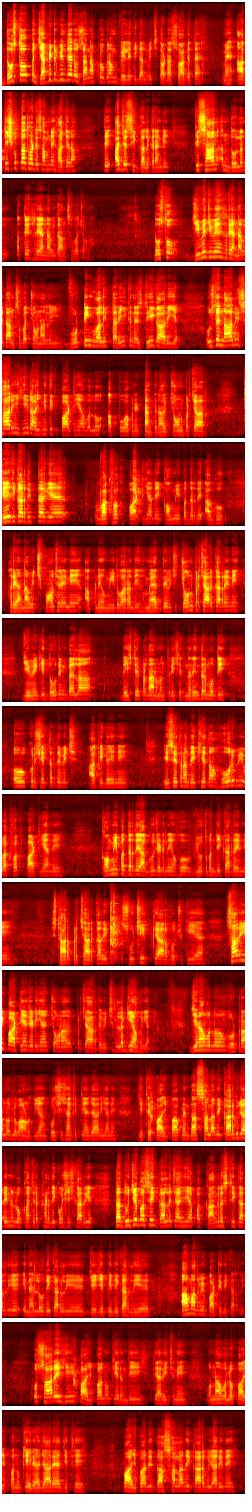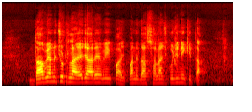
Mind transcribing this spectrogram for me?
ਦੋਸਤੋ, ਪੰਜਾਬੀ ਟ੍ਰਿਬਿਊਨ ਦੇ ਰੋਜ਼ਾਨਾ ਪ੍ਰੋਗਰਾਮ ਵੇਲੇ ਦੀ ਗੱਲ ਵਿੱਚ ਤੁਹਾਡਾ ਸਵਾਗਤ ਹੈ। ਮੈਂ ਆਤਿਸ਼ ਗੁਪਤਾ ਤੁਹਾਡੇ ਸਾਹਮਣੇ ਹਾਜ਼ਰ ਹਾਂ ਤੇ ਅੱਜ ਅਸੀਂ ਗੱਲ ਕਰਾਂਗੇ ਕਿਸਾਨ ਅੰਦੋਲਨ ਅਤੇ ਹਰਿਆਣਾ ਵਿਧਾਨ ਸਭਾ ਚੋਣਾਂ। ਦੋਸਤੋ ਜਿਵੇਂ ਜਿਵੇਂ ਹਰਿਆਣਾ ਵਿਧਾਨ ਸਭਾ ਚੋਣਾਂ ਲਈ VOTING ਵਾਲੀ ਤਾਰੀਖ ਨਜ਼ਦੀਕ ਆ ਰਹੀ ਹੈ, ਉਸ ਦੇ ਨਾਲ ਹੀ ਸਾਰੀ ਹੀ ਰਾਜਨੀਤਿਕ ਪਾਰਟੀਆਂ ਵੱਲੋਂ ਆਪੋ ਆਪਣੇ ਢੰਗ ਨਾਲ ਚੋਣ ਪ੍ਰਚਾਰ ਤੇਜ਼ ਕਰ ਦਿੱਤਾ ਗਿਆ ਹੈ। ਵੱਖ-ਵੱਖ ਪਾਰਟੀਆਂ ਦੇ ਕੌਮੀ ਪੱਧਰ ਦੇ ਆਗੂ ਹਰਿਆਣਾ ਵਿੱਚ ਪਹੁੰਚ ਰਹੇ ਨੇ, ਆਪਣੇ ਉਮੀਦਵਾਰਾਂ ਦੀ ਹਮਾਇਤ ਦੇ ਵਿੱਚ ਚੋਣ ਪ੍ਰਚਾਰ ਕਰ ਰਹੇ ਨੇ। ਜਿਵੇਂ ਕਿ 2 ਦਿਨ ਪਹਿਲਾਂ ਦੇਸ਼ ਦੇ ਪ੍ਰਧਾਨ ਮੰਤਰੀ ਸ਼੍ਰੀ ਨਰਿੰਦਰ ਮੋਦੀ ਉਹ ਕੁਰਸ਼ੇਤਰ ਦੇ ਵਿੱਚ ਆ ਕੇ ਗਏ ਨੇ। ਇਸੇ ਤਰ੍ਹਾਂ ਦੇਖੀਏ ਤਾਂ ਹੋਰ ਵੀ ਵੱਖ-ਵੱਖ ਪਾਰਟੀਆਂ ਦੇ ਕੌਮੀ ਪੱਧਰ ਦੇ ਆਗੂ ਜਿਹੜੇ ਨੇ, ਉਹ ਵਿਊਤਬੰਦੀ ਕਰ ਰਹੇ ਨੇ। ਸਟਾਰ ਪ੍ਰਚਾਰਕਾਂ ਦੀ ਸੂਚੀ ਤਿਆਰ ਹੋ ਚੁੱਕੀ ਹੈ। ਸਾਰੀ ਪਾਰਟੀਆਂ ਜਿਹੜੀਆਂ ਚੋਣਾਂ ਪ੍ਰਚਾਰ ਦੇ ਵਿੱਚ ਲੱਗੀਆਂ ਹੋਈਆਂ ਨੇ। ਜਿਨ੍ਹਾਂ ਵੱਲੋਂ ਵੋਟਰਾਂ ਨੂੰ ਲਵਾਉਣ ਦੀਆਂ ਕੋਸ਼ਿਸ਼ਾਂ ਕੀਤੀਆਂ ਜਾ ਰਹੀਆਂ ਨੇ, ਜਿੱਥੇ ਭਾਜਪਾ ਆਪਣੇ 10 ਸਾਲਾਂ ਦੀ ਕਾਰਗੁਜ਼ਾਰੀ ਨੂੰ ਲੋਕਾਂ 'ਚ ਰੱਖਣ ਦੀ ਕੋਸ਼ਿਸ਼ ਕਰ ਰਹੀ ਹੈ। ਤਾਂ ਦੂਜੇ ਪਾਸੇ ਗੱਲ ਚਾਹੇ ਆਪਾਂ ਕਾਂਗਰਸ ਦੀ ਕਰ ਲਈਏ, ਇਨੈਲੋ ਦੀ ਕਰ ਲਈਏ ਜੇਜੇਪੀ ਦੀ ਕਰ ਲਈਏ, ਆਮ ਆਦਮੀ ਪਾਰਟੀ ਦੀ ਕਰ ਲਈਏ, ਉਹ ਸਾਰੇ ਹੀ ਭਾਜਪਾ ਨੂੰ ਘੇਰਨ ਦੀ ਤਿਆਰੀ 'ਚ ਨੇ। ਉਹਨਾਂ ਵੱਲੋਂ ਭਾਜਪਾ ਨੂੰ ਘੇਰਿਆ ਜਾ ਰਿਹਾ ਜਿੱਥੇ ਭਾਜਪਾ ਦੀ 10 ਸਾਲਾਂ ਦੀ ਕਾਰਗੁਜ਼ਾਰੀ ਦੇ ਦਾਅਵਿਆਂ ਨੂੰ ਝੁਠਲਾਇਆ ਜਾ ਰਿਹਾ ਵੀ ਭਾਜਪਾ ਨੇ 10 ਸਾਲਾਂ 'ਚ ਕੁਝ ਨਹੀਂ ਕੀਤਾ।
